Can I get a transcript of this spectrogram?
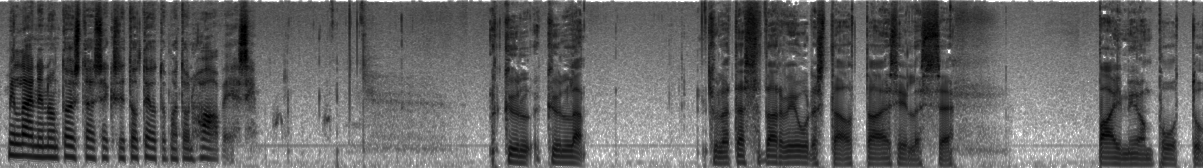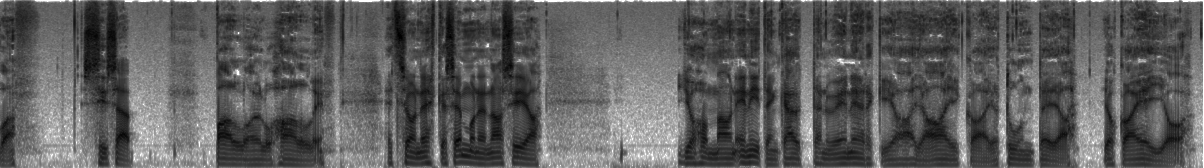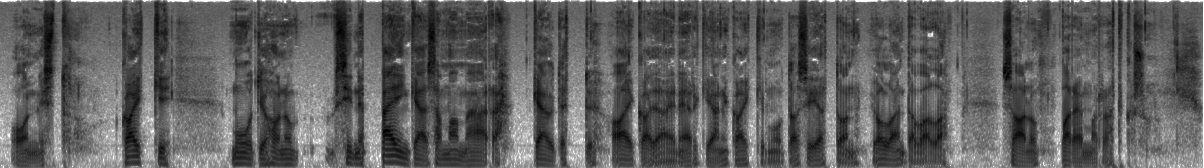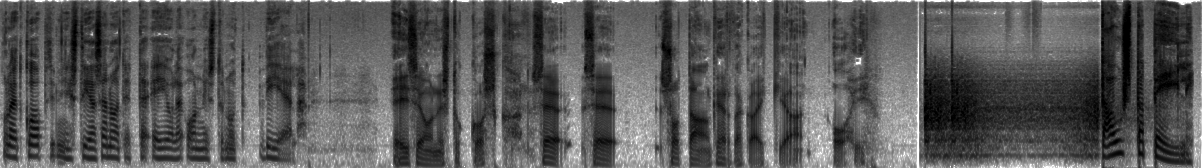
Millainen on toistaiseksi toteutumaton haaveesi? Kyllä, kyllä, kyllä tässä tarvii uudestaan ottaa esille se paimion puuttuva sisäpalloiluhalli. Et se on ehkä semmoinen asia, johon mä oon eniten käyttänyt energiaa ja aikaa ja tunteja, joka ei ole onnistunut. Kaikki muut, johon on sinne päinkään sama määrä käytetty aikaa ja energiaa, niin kaikki muut asiat on jollain tavalla saanut paremman ratkaisun. Oletko optimisti ja sanot, että ei ole onnistunut vielä? Ei se onnistu koskaan. Se, se sota on kerta kaikkiaan ohi. Taustapeili.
